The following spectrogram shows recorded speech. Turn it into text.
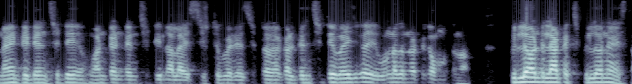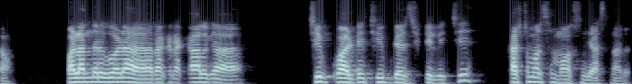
90 డెన్సిటీ, 110 డెన్సిటీ అలా 65 డెన్సిటీ రకాల డెన్సిటీ వైస్‌గా ఉన్నదున్నట్టుగా అమ్ముతున్నాం. పిల్లో అంటే లాటెక్స్ పిల్లోనే ఇస్తాం. వాళ్ళందరూ కూడా రకరకాలుగా చీప్ క్వాలిటీ, చీప్ డెన్సిటీలు ఇచ్చి కస్టమర్స్‌ని మోసం చేస్తున్నారు.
